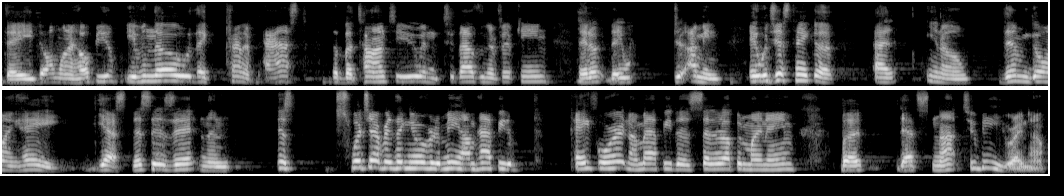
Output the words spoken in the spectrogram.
they don't want to help you, even though they kind of passed the baton to you in 2015. They don't. They. I mean, it would just take a, a you know, them going, hey, yes, this is it, and then just switch everything over to me. I'm happy to pay for it, and I'm happy to set it up in my name, but that's not to be right now.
